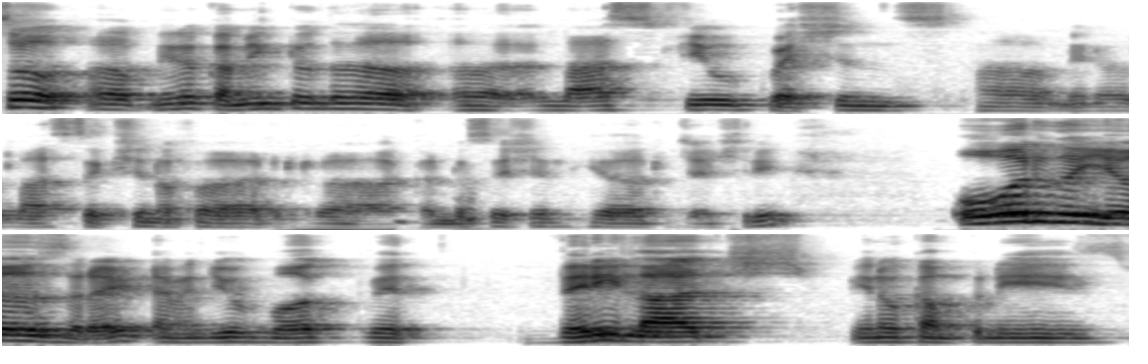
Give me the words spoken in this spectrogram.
so, uh, you know, coming to the uh, last few questions, um, you know, last section of our uh, conversation here, Jayashree. Over the years, right? I mean, you've worked with very large, you know, companies,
